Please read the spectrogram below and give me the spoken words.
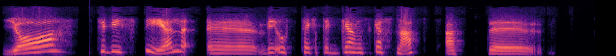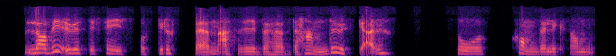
Ja, till viss del. Eh, vi upptäckte ganska snabbt att eh, la vi ut i Facebookgruppen att vi behövde handdukar så kom det liksom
